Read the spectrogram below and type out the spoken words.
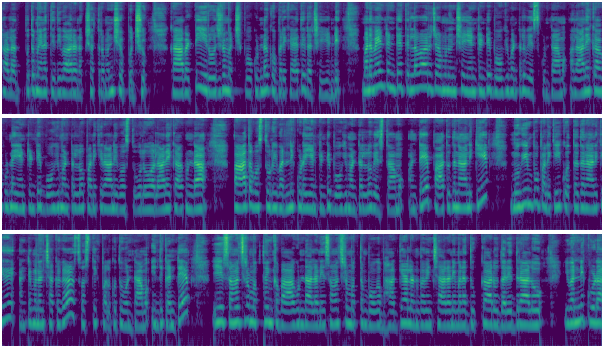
చాలా అద్భుతమైన తిదివార నక్షత్రం అని చెప్పొచ్చు. కాబట్టి ఈ రోజున మర్చిపోకుండా కొబ్బరికాయతో ఇలా చేయండి. మనం ఏంటంటే తెల్లవారుజాము నుంచి ఏంటంటే భోగి మంటలు వేసుకుంటాము. అలానే కాకుండా ఏంటంటే భోగి మంటల్లో పనికిరాని వస్తువులు అలానే కాకుండా పాత వస్తువులు ఇవన్నీ కూడా ఏంటంటే భోగి మంటల్లో వేస్తాము. అంటే పాతదనానికి ముగింపు పలికి కొత్తదనానికి అంటే మనం చక్కగా స్వస్తికి పలుకుతూ ఉంటాము. ఎందుకంటే ఈ సంవత్సరం మొత్తం ఇంకా బాగుండాలని సంవత్సరం మొత్తం భోగ భాగ్యాలు అనుభవించాలని మన దుఃఖాలు దరిద్రాలు ఇవన్నీ కూడా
